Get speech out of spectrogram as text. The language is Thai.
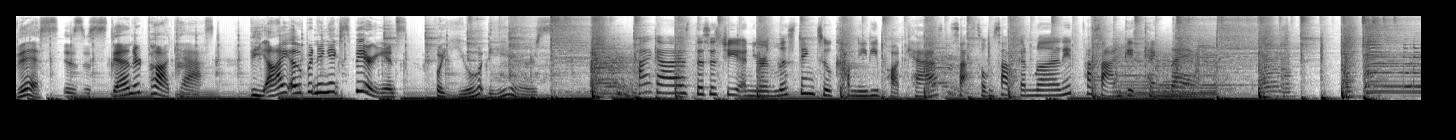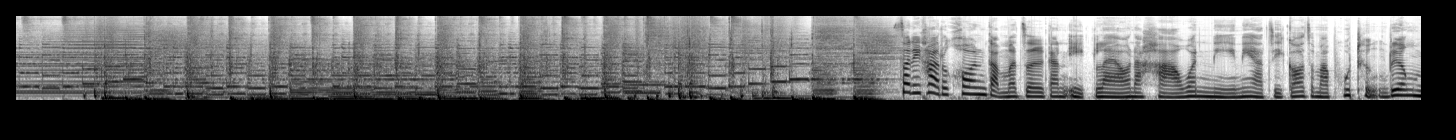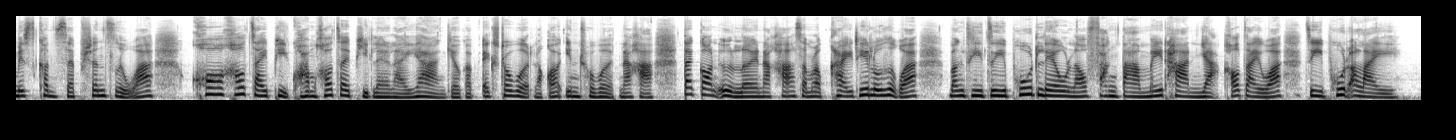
This is the Standard Podcast, the eye opening experience for your ears. Hi guys, this is G and you're listening to คำนี้ดี podcast สะสมศัพท์กันวลนิดภาษาอังกฤษแข็งแรง ค่ะทุกคนกลับมาเจอกันอีกแล้วนะคะ วันนี้เนี่ยจีก็จะมาพูดถึงเรื่อง misconceptions หรือว่าข้อเข้าใจผิดความเข้าใจผิดหลาย ๆ อย่างเกี่ยวกับ extrovert แล้วก็ introvert นะคะ แต่ก่อนอื่นเลยนะคะสำหรับใครที่รู้สึกว่าบางทีจีพูดเร็วแล้วฟังตามไม่ทันอยากเข้าใจว่าจีพูดอะไร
